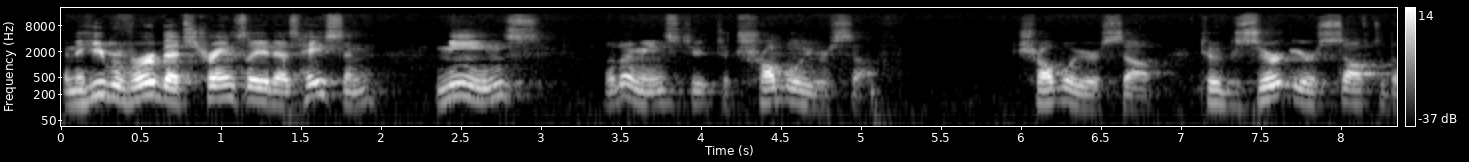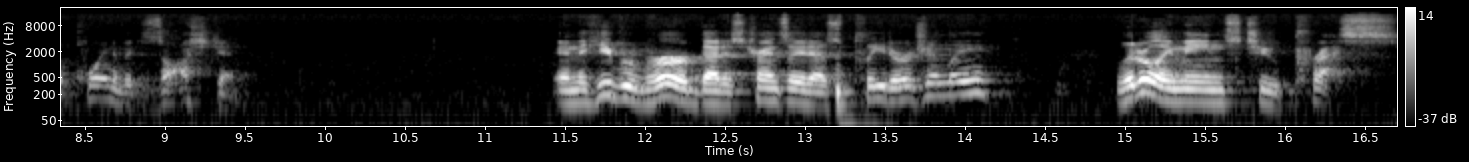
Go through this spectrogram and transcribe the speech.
And the Hebrew verb that's translated as hasten means, literally means to, to trouble yourself. Trouble yourself. To exert yourself to the point of exhaustion. And the Hebrew verb that is translated as plead urgently literally means to press.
